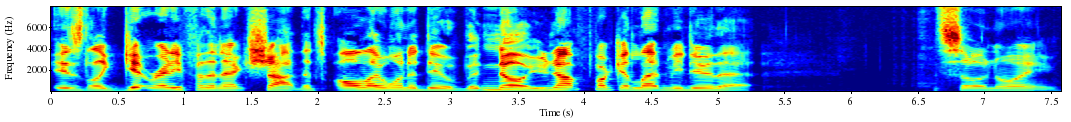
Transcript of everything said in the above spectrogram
is like get ready for the next shot. That's all I want to do. But no, you're not fucking letting me do that. It's so annoying.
